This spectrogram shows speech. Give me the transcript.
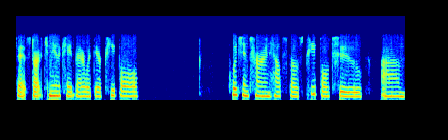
said, start to communicate better with their people, which in turn helps those people to, um,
